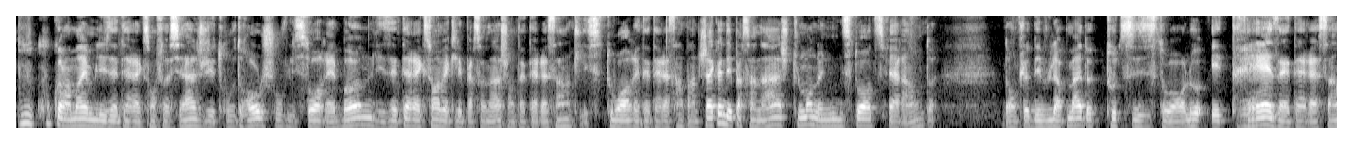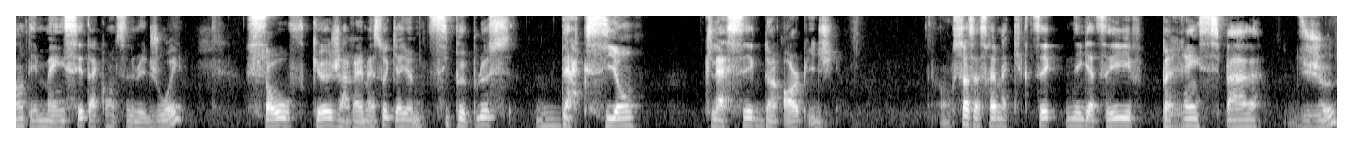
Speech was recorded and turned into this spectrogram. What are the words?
beaucoup quand même les interactions sociales, je les trouve drôles, je trouve l'histoire est bonne, les interactions avec les personnages sont intéressantes, l'histoire est intéressante entre chacun des personnages, tout le monde a une histoire différente. Donc le développement de toutes ces histoires-là est très intéressant et m'incite à continuer de jouer. Sauf que j'aurais aimé ça qu'il y ait un petit peu plus d'action classique d'un RPG. Donc ça, ce serait ma critique négative principale du jeu.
